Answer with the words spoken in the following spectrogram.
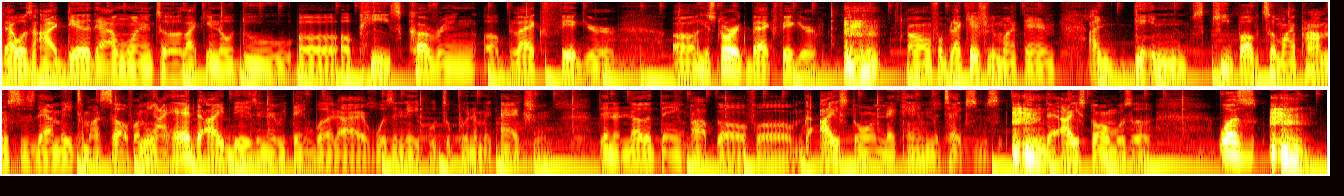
that was an idea that I wanted to, like, you know, do a, a piece covering a black figure uh, historic back figure um, for Black History Month, and I didn't keep up to my promises that I made to myself. I mean, I had the ideas and everything, but I wasn't able to put them in action. Then another thing popped off: um, the ice storm that came to Texas. that ice storm was a was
